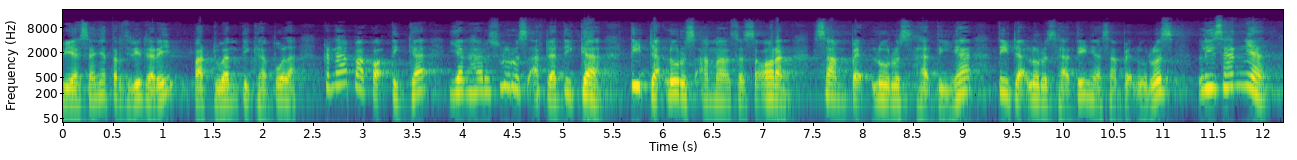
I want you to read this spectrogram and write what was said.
Biasanya terdiri dari paduan tiga pola. Kenapa kok tiga? Yang harus lurus ada tiga. Tidak lurus amal seseorang sampai lurus hatinya, tidak lurus hatinya sampai lurus lisannya.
